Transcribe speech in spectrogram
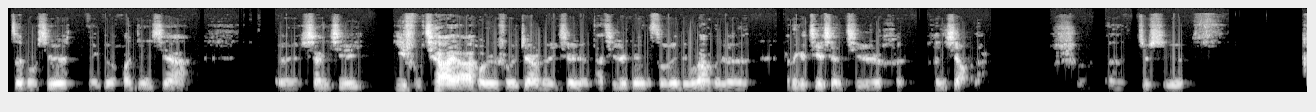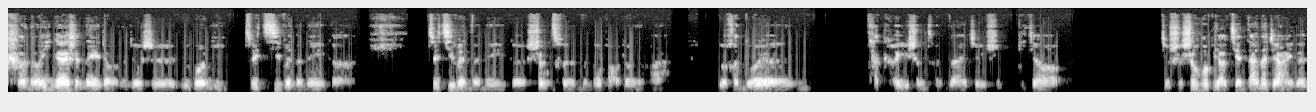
在某些那个环境下，呃，像一些艺术家呀，或者说这样的一些人，他其实跟所谓流浪的人，他那个界限其实是很很小的。是，嗯，就是可能应该是那种的，就是如果你最基本的那个。最基本的那个生存能够保证的话，有很多人他可以生存在就是比较就是生活比较简单的这样一个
